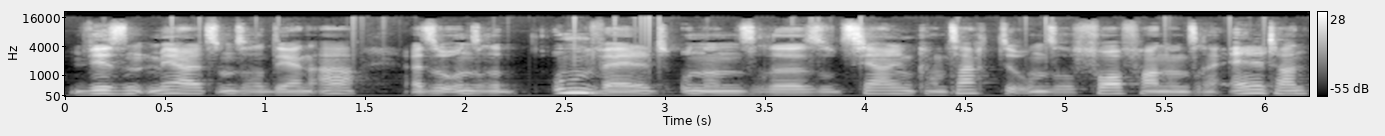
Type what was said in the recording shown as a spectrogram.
Wir sind mehr als unsere DNA, also unsere Umwelt und unsere sozialen Kontakte, unsere Vorfahren, unsere Eltern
